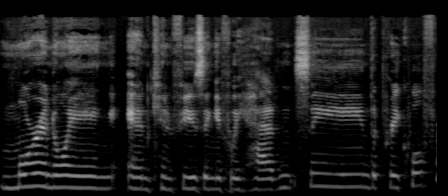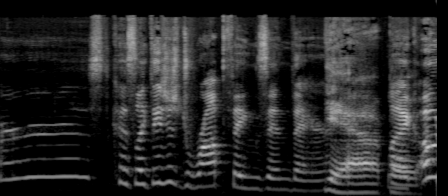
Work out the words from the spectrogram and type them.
more annoying and confusing if we hadn't seen the prequel first because like they just drop things in there Yeah, like oh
